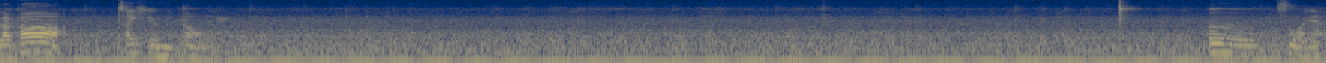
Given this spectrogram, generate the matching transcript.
แล้วก็ใช้เขียวนี้ต่อเลย เออ สวยอะ่ะ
